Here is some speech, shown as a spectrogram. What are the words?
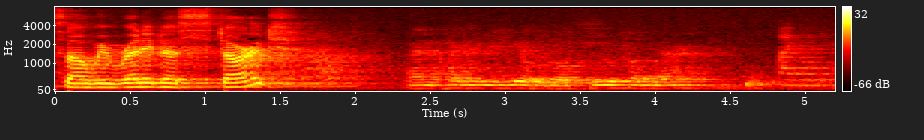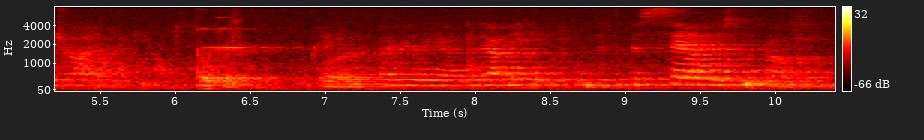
So are we ready to start? And how do you be able to go through from there? I'm gonna try, I can't. Okay. I really am, without making, the, the sound is the problem.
